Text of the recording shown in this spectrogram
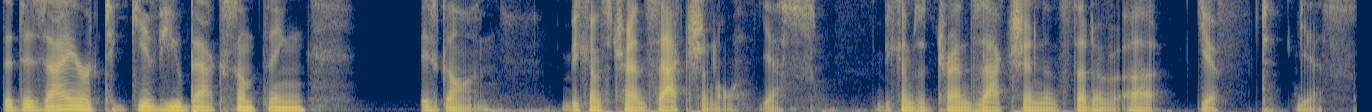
the desire to give you back something is gone. It becomes transactional. Yes. It becomes a transaction instead of a gift. Yes.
